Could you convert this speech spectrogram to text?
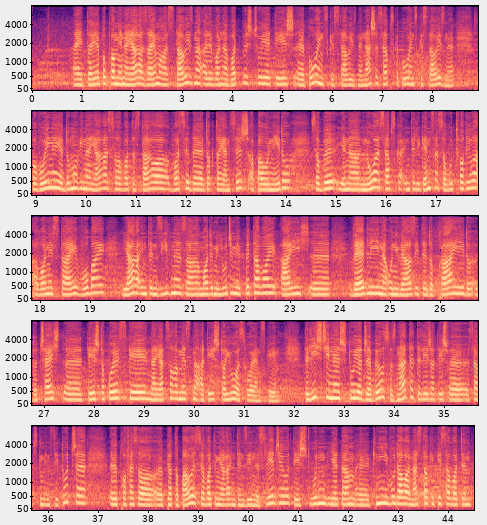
Aj, to je popromljena jara zajmova stavizna, ali ona odveščuje tež e, povojenske stavizne, naše srpske povojenske stavizne. Po vojni je domovina jara so o to starała o sebe dr Jan Syš a Paolo Nedo, so by jedna nowa serbska inteligencja so utworzyła, a oni staj wobaj jara intensywne za młodymi ludźmi pytawoj, a ich e, vedli na univerzite do Prahy, do, do Čech, e, tež do Polske, na jacore miestna, a tež do Jugosłovenske. Teliščine štuje že bil, so znate, teleža tež v eh, Srpskem instituče. Eh, profesor eh, Piotr Paulus je o tem jara intenzivno sledil, tež on je tam knjigi vodava, nastavki pisal o tem.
